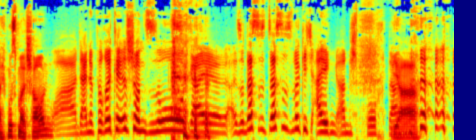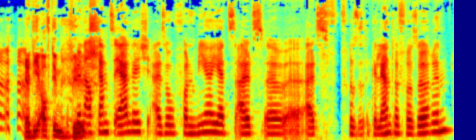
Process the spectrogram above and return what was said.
Ich muss mal schauen. Boah, deine Perücke ist schon so geil. Also das ist das ist wirklich Eigenanspruch dann. Ja. Ja, die auf dem Bild. Ich bin auch ganz ehrlich, also von mir jetzt als äh, als Frise gelernte Friseurin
